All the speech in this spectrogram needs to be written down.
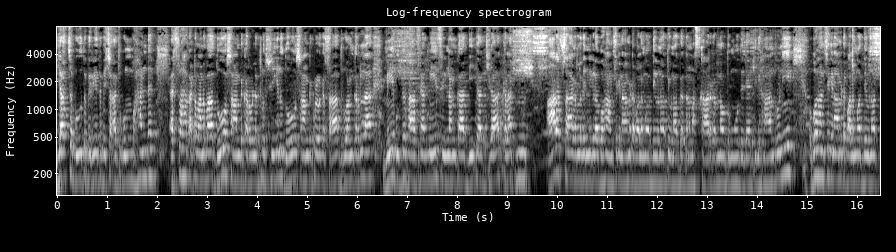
යක්ෂ භූත පෙරිත පිශාච කුම්භණ්ඩ අස්වහ කටවනවා දෝසාන්ද කරවල තුළු සියලු දෝසාන්ද කරලක සාදුරුවන් කරලා මේ බුද්ධ ශාසනයත් මේ ශ්‍රී ලංකා දීපයක් චිරාත් කලක් ආරක්ෂා කරලා දෙන්න කියලා ඔබ වහන්සේගේ නාමයට පළමුව දෙවනවත් උනත් අද නමස්කාර කරනවා. උතුම් වූ දෙදැති විහාඳුරුනි ඔබ වහන්සේගේ නාමයට පළමුව දෙවනවත්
